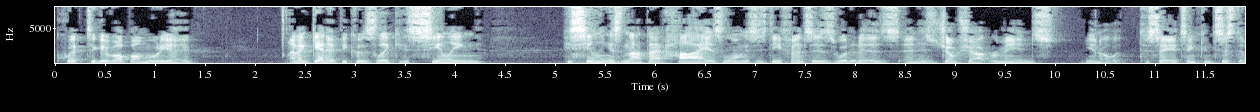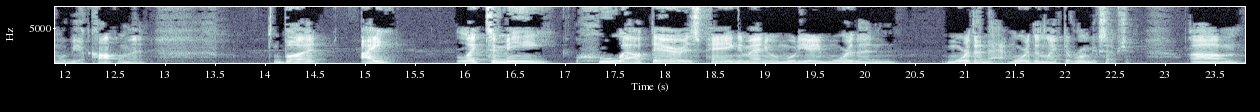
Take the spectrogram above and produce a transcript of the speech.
quick to give up on Mudiay, and I get it because like his ceiling, his ceiling is not that high as long as his defense is what it is and his jump shot remains. You know, to say it's inconsistent would be a compliment, but I like to me, who out there is paying Emmanuel Mudiay more than more than that, more than like the room exception? Um,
